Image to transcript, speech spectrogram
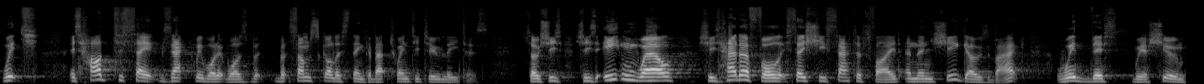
which it's hard to say exactly what it was, but, but some scholars think about 22 liters. So she's, she's eaten well, she's had her full, it says she's satisfied, and then she goes back with this, we assume,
